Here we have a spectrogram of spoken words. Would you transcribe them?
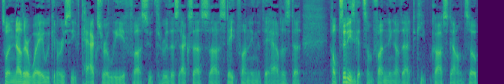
So another way we can receive tax relief uh, through this excess uh, state funding that they have is to help cities get some funding of that to keep costs down. So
